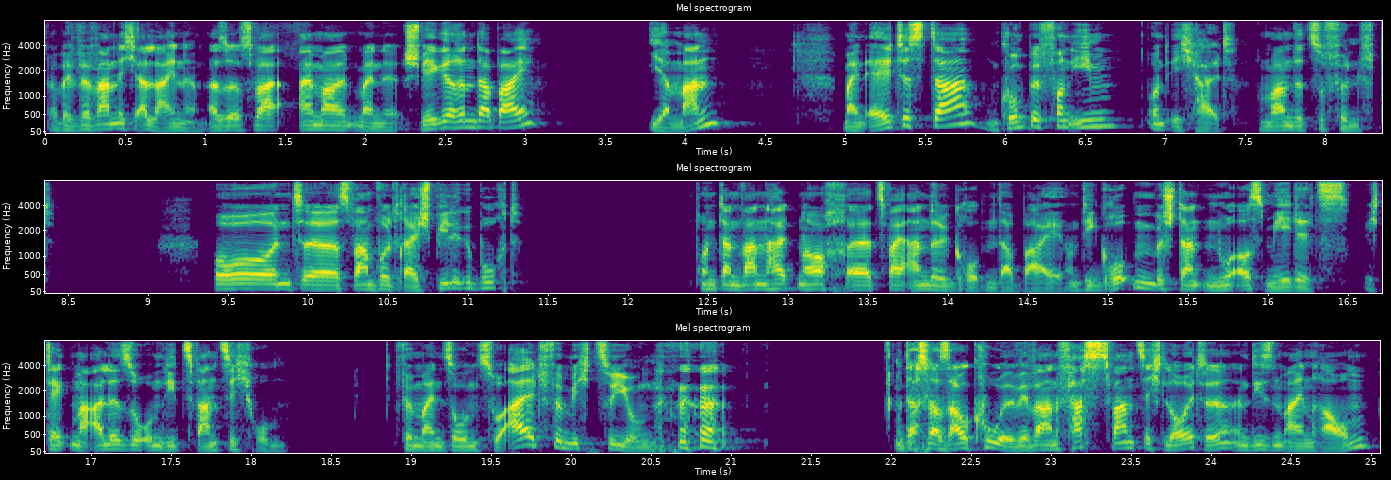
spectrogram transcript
Aber wir waren nicht alleine. Also es war einmal meine Schwägerin dabei, ihr Mann mein Ältester, ein Kumpel von ihm und ich halt. Dann waren wir zu fünft. Und äh, es waren wohl drei Spiele gebucht. Und dann waren halt noch äh, zwei andere Gruppen dabei. Und die Gruppen bestanden nur aus Mädels. Ich denke mal alle so um die 20 rum. Für meinen Sohn zu alt, für mich zu jung. Und das war sau cool. Wir waren fast 20 Leute in diesem einen Raum.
